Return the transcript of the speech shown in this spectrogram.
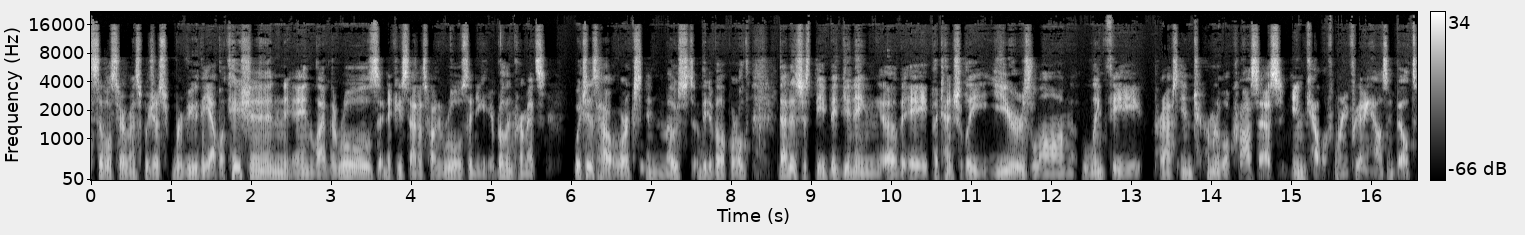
civil servants would just review the application and live the rules. And if you satisfy the rules, then you get your building permits which is how it works in most of the developed world. That is just the beginning of a potentially years long, lengthy, perhaps interminable process in California for getting housing built.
